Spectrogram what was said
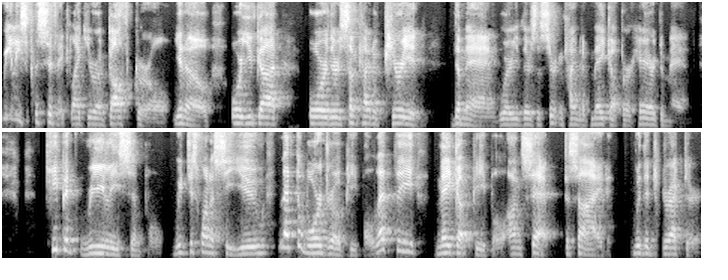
really specific, like you're a goth girl, you know, or you've got, or there's some kind of period demand where there's a certain kind of makeup or hair demand. Keep it really simple. We just want to see you. Let the wardrobe people, let the makeup people on set decide with the director,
